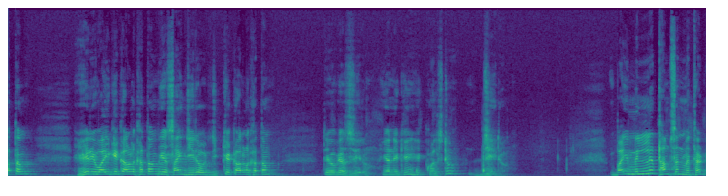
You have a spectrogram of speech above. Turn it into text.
खत्म फिर वाई के कारण खत्म ये साइन जीरो के कारण खत्म तो हो गया जीरो यानी कि equals to zero by Milne Thomson method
